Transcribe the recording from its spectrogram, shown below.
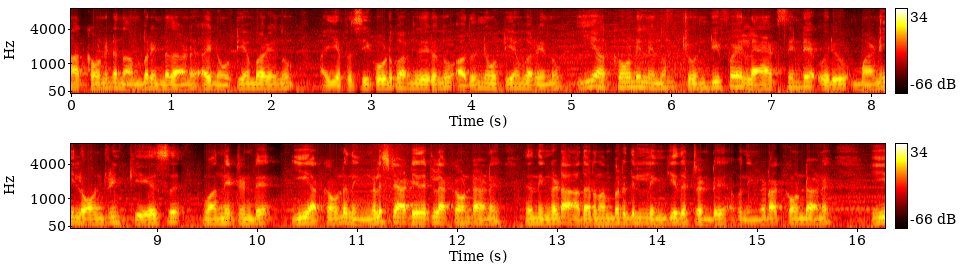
ആ അക്കൗണ്ടിന്റെ നമ്പർ ഇന്നതാണ്. അത് നോട്ട് ചെയ്യാൻ പറയുന്നു. I F S C code പറഞ്ഞു തരുന്നു. അതും നോട്ട് ചെയ്യാൻ പറയുന്നു. ഈ അക്കൗണ്ടിൽ നിന്നും ട്വന്റി ഫൈവ് ലാക്സിന്റെ ഒരു മണി ലോണ്ടറിങ് കേസ് വന്നിട്ടുണ്ട്. ഈ അക്കൗണ്ട് നിങ്ങൾ സ്റ്റാർട്ട് ചെയ്തിട്ടുള്ള അക്കൗണ്ടാണ് ഇത് നിങ്ങളുടെ ആധാർ നമ്പർ ഇതിൽ ലിങ്ക് ചെയ്തിട്ടുണ്ട്. അപ്പോൾ നിങ്ങളുടെ അക്കൗണ്ടാണ് ഈ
